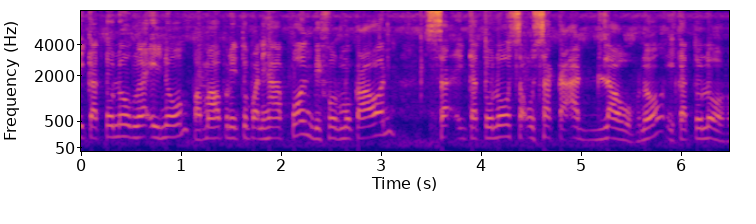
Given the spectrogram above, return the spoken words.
ikatulo nga inom, pamahapon ito panihapon before mo kaon sa ikatulo sa usa ka adlaw, no? Ikatulo.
